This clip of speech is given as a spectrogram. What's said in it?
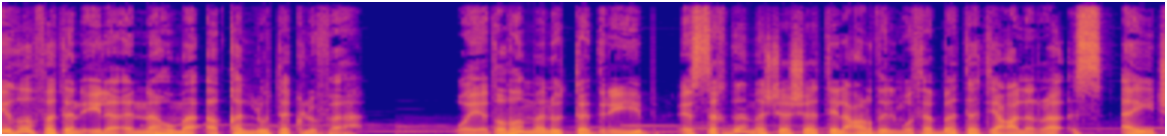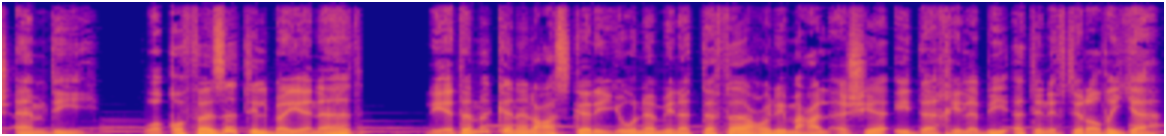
إضافة إلى أنهما أقل تكلفة. ويتضمن التدريب استخدام شاشات العرض المثبتة على الرأس HMD وقفازات البيانات ليتمكن العسكريون من التفاعل مع الأشياء داخل بيئة افتراضية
